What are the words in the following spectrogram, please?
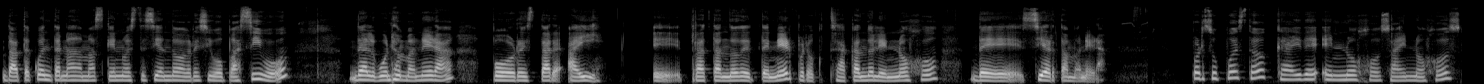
date cuenta nada más que no esté siendo agresivo pasivo de alguna manera por estar ahí. Eh, tratando de tener, pero sacando el enojo de cierta manera. Por supuesto que hay de enojos a enojos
